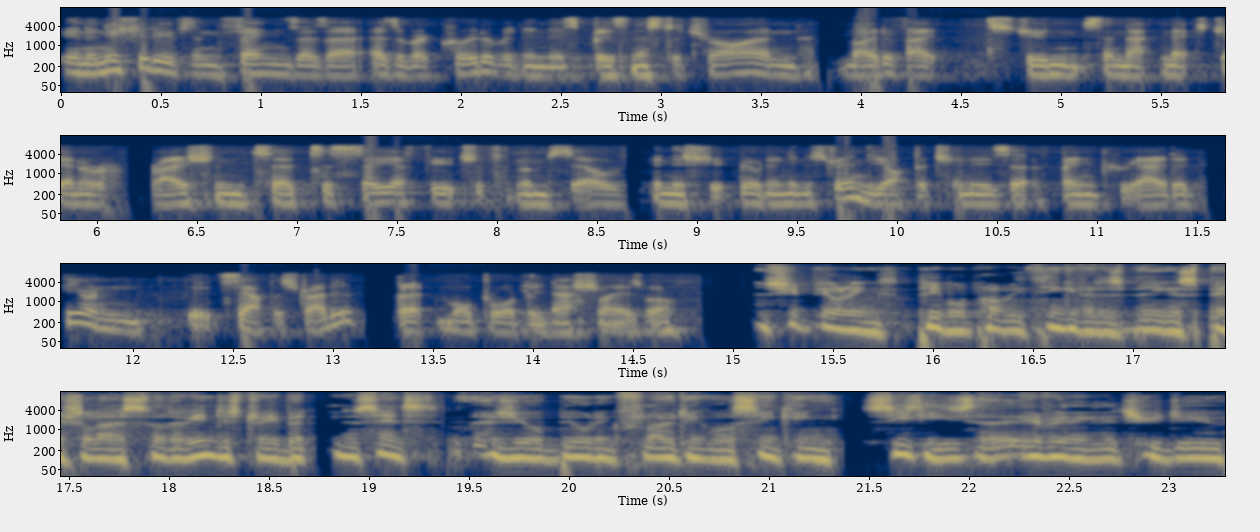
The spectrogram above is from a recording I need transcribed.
in initiatives and things as a, as a recruiter within this business to try and motivate students and that next generation to, to see a future for themselves in the shipbuilding industry and the opportunities that have been created here in South Australia, but more broadly nationally as well. Shipbuilding, people probably think of it as being a specialised sort of industry, but in a sense, as you're building floating or sinking cities, uh, everything that you do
